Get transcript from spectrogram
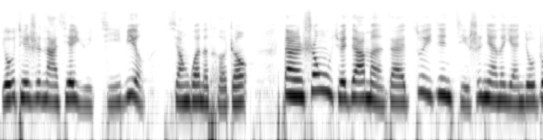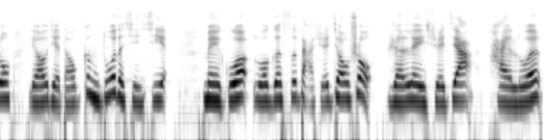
尤其是那些与疾病相关的特征。但生物学家们在最近几十年的研究中了解到更多的信息。美国罗格斯大学教授、人类学家海伦·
